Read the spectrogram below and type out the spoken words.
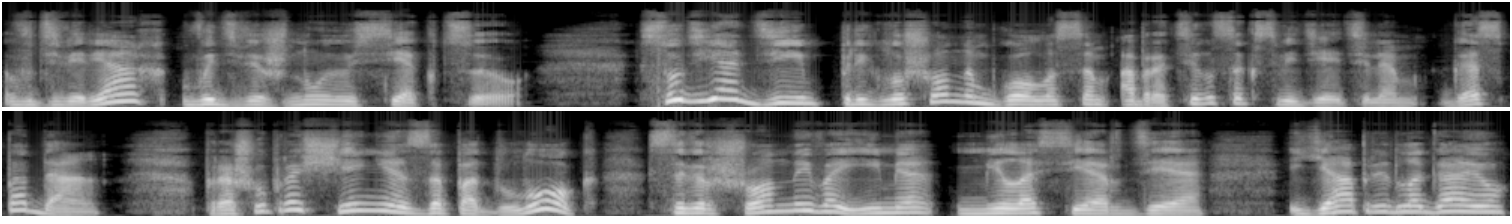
в дверях выдвижную секцию. Судья Ди приглушенным голосом обратился к свидетелям. «Господа, прошу прощения за подлог, совершенный во имя милосердия. Я предлагаю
